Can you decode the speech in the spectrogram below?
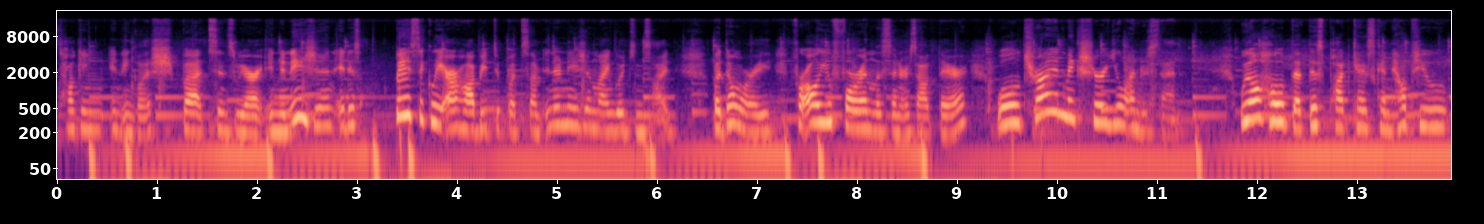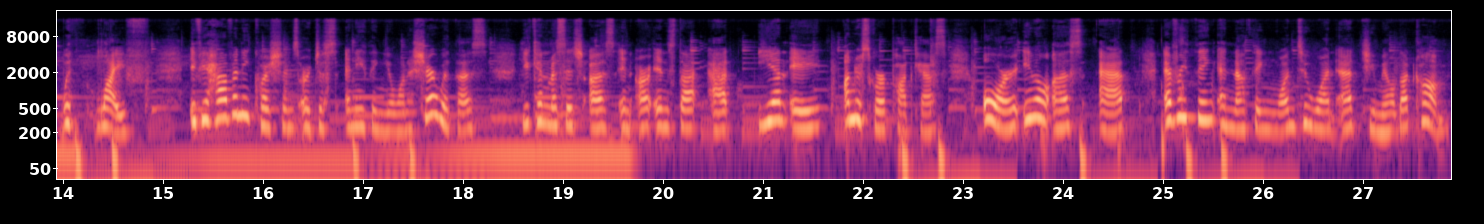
talking in English, but since we are Indonesian, it is basically our hobby to put some Indonesian language inside. But don't worry, for all you foreign listeners out there, we'll try and make sure you'll understand. We all hope that this podcast can help you with life. If you have any questions or just anything you want to share with us, you can message us in our Insta at ENA underscore podcast or email us at everythingandnothing121 at gmail.com.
